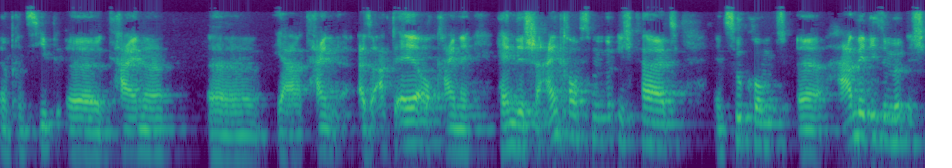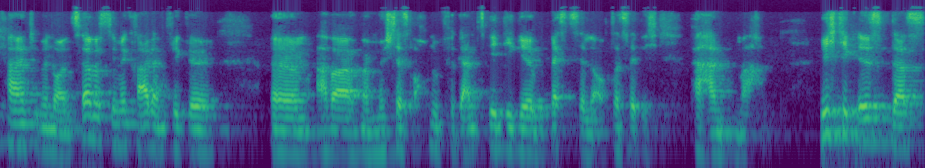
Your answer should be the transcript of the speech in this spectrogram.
im Prinzip äh, keine, äh, ja, kein, also aktuell auch keine händische Einkaufsmöglichkeit. In Zukunft äh, haben wir diese Möglichkeit über einen neuen Service, den wir gerade entwickeln. Ähm, aber man möchte es auch nur für ganz wenige Bestseller auch tatsächlich per Hand machen. Wichtig ist, dass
